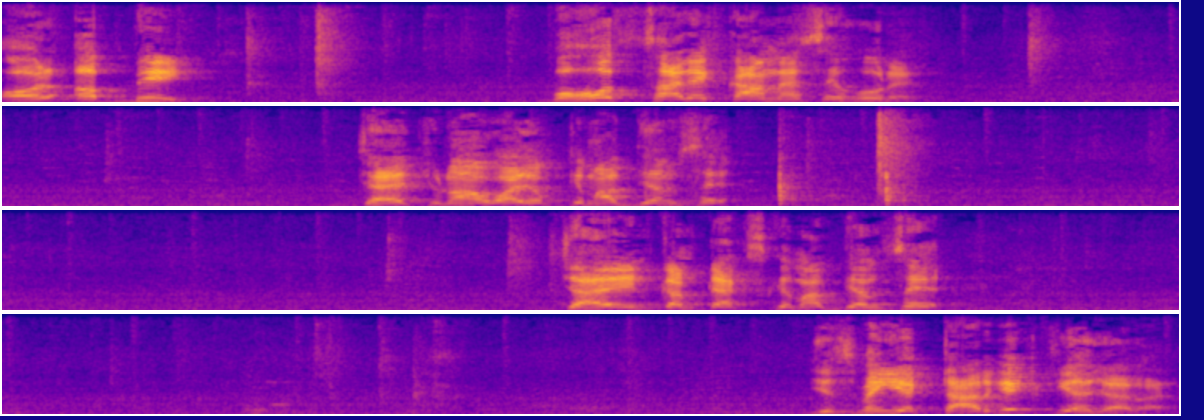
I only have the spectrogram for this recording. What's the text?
और अब भी बहुत सारे काम ऐसे हो रहे हैं। चाहे चुनाव आयोग के माध्यम से, चाहे इनकम टैक्स के माध्यम से, जिसमें यह टारगेट किया जा रहा है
